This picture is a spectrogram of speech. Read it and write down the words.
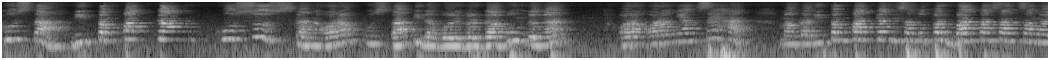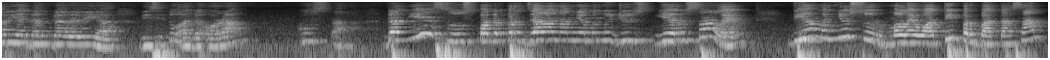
kusta ditempatkan khusus karena orang kusta tidak boleh bergabung dengan orang-orang yang sehat. Maka ditempatkan di satu perbatasan Samaria dan Galilea. Di situ ada orang kusta. Dan Yesus pada perjalanannya menuju Yerusalem, dia menyusur melewati perbatasan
